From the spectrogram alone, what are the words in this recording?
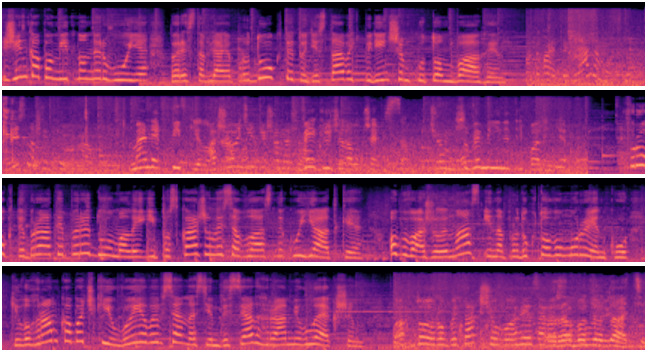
Жінка помітно нервує, переставляє продукти, тоді ставить під іншим кутом ваги. Давайте глянемо. Дійсно пів кілограма? У мене пів кілограма. А що ви тільки що нажали? Виключила взагалі віса. Чому? Щоб ви мені не тріпали нерви. Фрукти брати передумали і поскаржилися власнику ядки. Обважили нас і на продуктовому ринку. Кілограм кабачків виявився на 70 грамів легшим. А хто робить так, що ваги зараз Роботодатель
